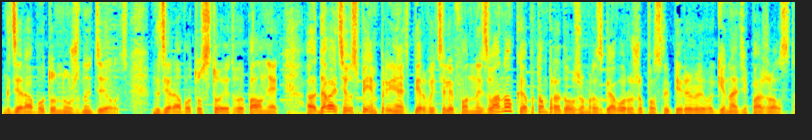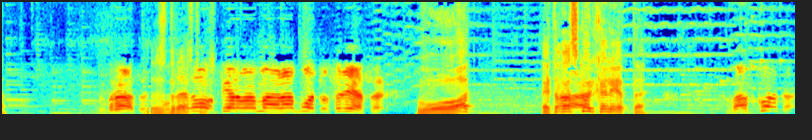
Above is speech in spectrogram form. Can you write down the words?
где работу нужно делать, где работу стоит выполнять. А, Давайте успеем принять первый телефонный звонок, а потом продолжим разговор уже после перерыва. Геннадий, пожалуйста. Здравствуйте. Здравствуйте. Ну, первая моя работа слесарь. Вот. Это во Так. сколько лет-то? За сколько?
